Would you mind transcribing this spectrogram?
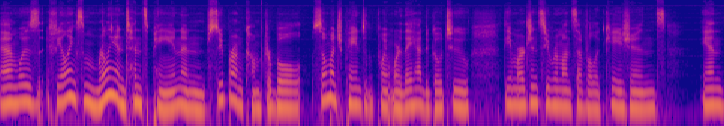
and was feeling some really intense pain and super uncomfortable, so much pain to the point where they had to go to the emergency room on several occasions. And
